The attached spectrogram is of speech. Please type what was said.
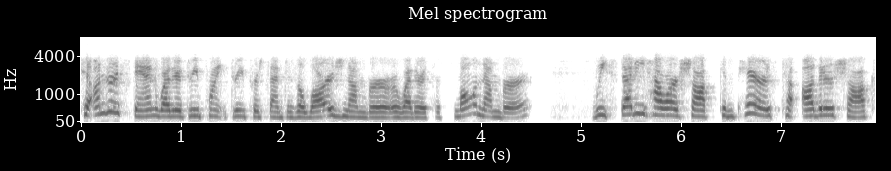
to understand whether 3.3% is a large number or whether it's a small number, we study how our shock compares to other shocks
